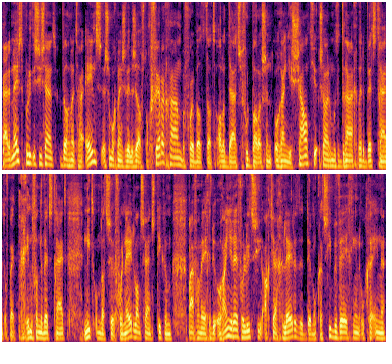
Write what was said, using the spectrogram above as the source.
Nou, de meeste politici zijn het wel met haar eens. Sommige mensen willen zelfs nog verder gaan. Bijvoorbeeld dat alle Duitse voetballers een oranje sjaaltje zouden moeten dragen bij de wedstrijd. Of bij het begin van de wedstrijd. Niet omdat ze voor Nederland zijn stiekem. Maar vanwege de oranje revolutie acht jaar geleden. De democratiebeweging in Oekraïne.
